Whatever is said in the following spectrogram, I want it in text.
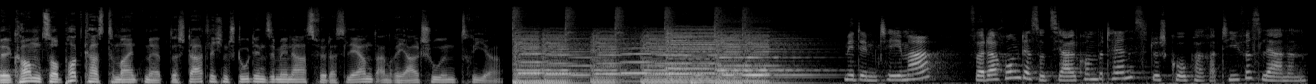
Willkommen zur Podcast Mindmap des staatlichen Studienseminars für das Lehramt an Realschulen Trier. Mit dem Thema Förderung der Sozialkompetenz durch kooperatives Lernen.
